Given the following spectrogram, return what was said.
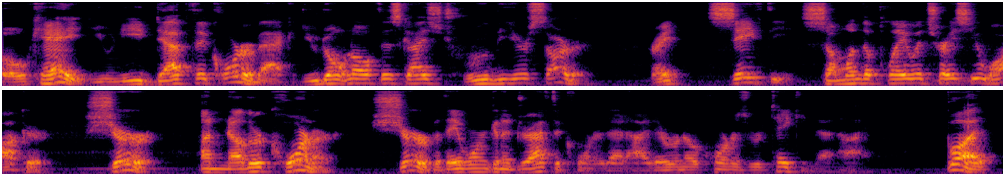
okay. You need depth at quarterback. You don't know if this guy's truly your starter, right? Safety, someone to play with Tracy Walker. Sure. Another corner. Sure, but they weren't going to draft a corner that high. There were no corners who were taking that high. But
